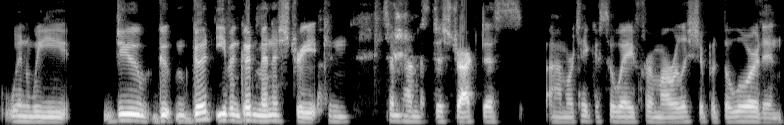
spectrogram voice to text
when we do good, even good ministry, it can sometimes distract us um, or take us away from our relationship with the Lord. And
